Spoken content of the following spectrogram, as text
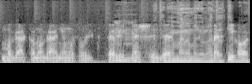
magát a magánnyomozói tevékenységet, Én már nem nagyon mert lehetett.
